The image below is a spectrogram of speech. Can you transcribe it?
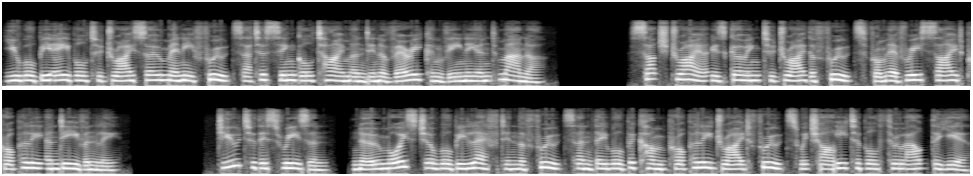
you will be able to dry so many fruits at a single time and in a very convenient manner. Such dryer is going to dry the fruits from every side properly and evenly. Due to this reason, no moisture will be left in the fruits and they will become properly dried fruits which are eatable throughout the year.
